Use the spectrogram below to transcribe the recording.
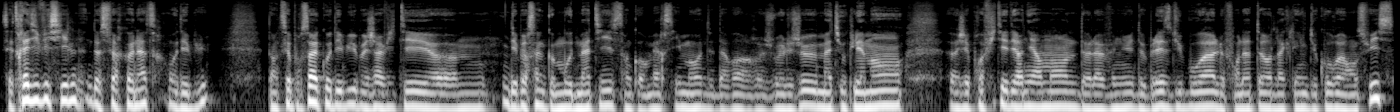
C'est très difficile de se faire connaître au début. Donc c'est pour ça qu'au début, bah, j'ai invité euh, des personnes comme Maud Matisse, encore merci Maud d'avoir joué le jeu, Mathieu Clément. Euh, j'ai profité dernièrement de la venue de Blaise Dubois, le fondateur de la clinique du coureur en Suisse,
